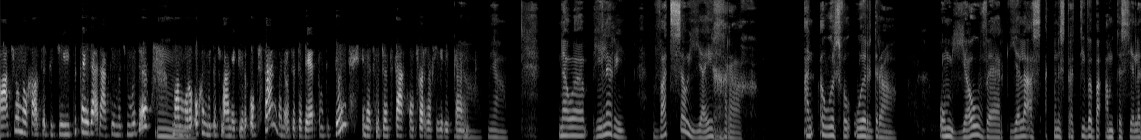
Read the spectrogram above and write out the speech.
maak jou nog as 'n bietjie baie daar raak jy moet moeder, hmm. maar môreoggend moet ons maar net weer opstaan wanneer ons dit werk om te doen en dit moet ons sterk kom vir hierdie kan. Ja. ja. Nou uh, Hillary, wat sou jy graag aan ouers wil oordra om jou werk, julle as administratiewe beamptes, julle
